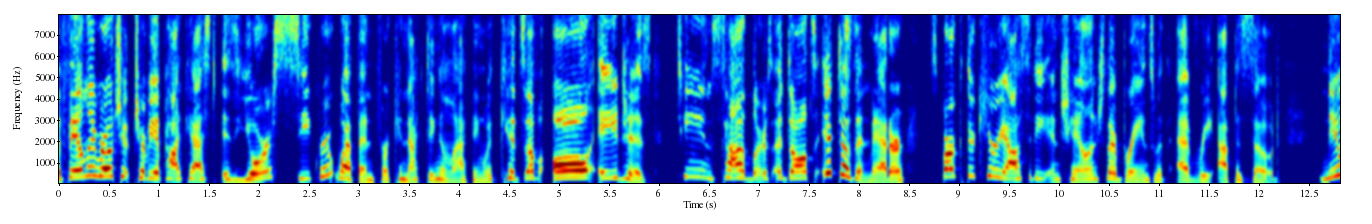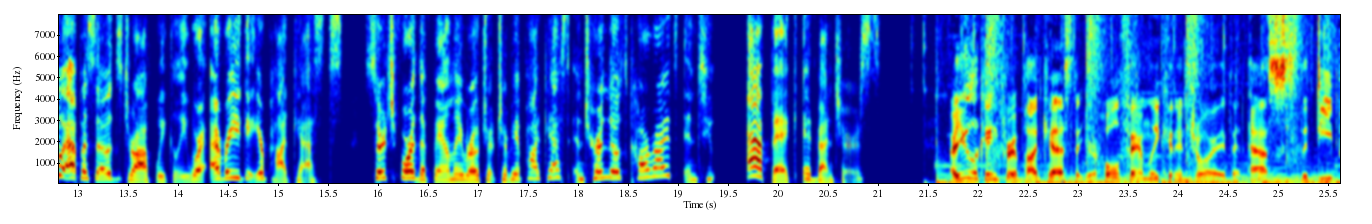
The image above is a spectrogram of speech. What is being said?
The Family Road Trip Trivia Podcast is your secret weapon for connecting and laughing with kids of all ages teens, toddlers, adults, it doesn't matter. Spark their curiosity and challenge their brains with every episode. New episodes drop weekly wherever you get your podcasts. Search for the Family Road Trip Trivia Podcast and turn those car rides into epic adventures. Are you looking for a podcast that your whole family can enjoy that asks the deep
